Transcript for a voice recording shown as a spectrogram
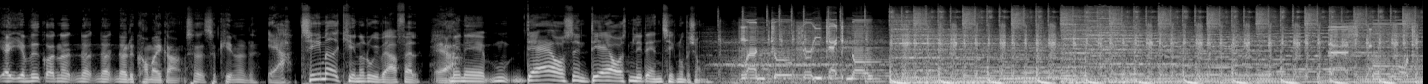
jeg, jeg ved godt, når, når, når det kommer i gang, så, så kender det. Ja, temaet kender du i hvert fald. Ja. Men øh, det, er også en, det er også en lidt anden teknoversion. One, two, three, techno. Dashboard.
